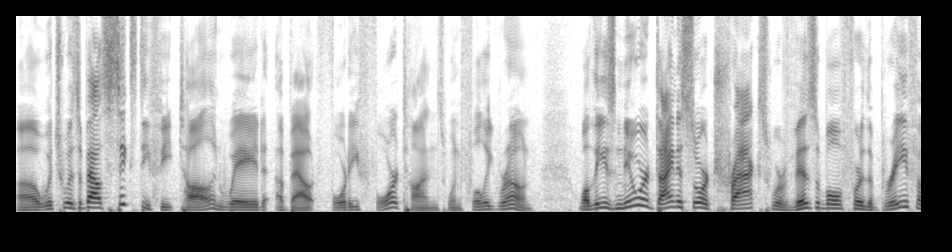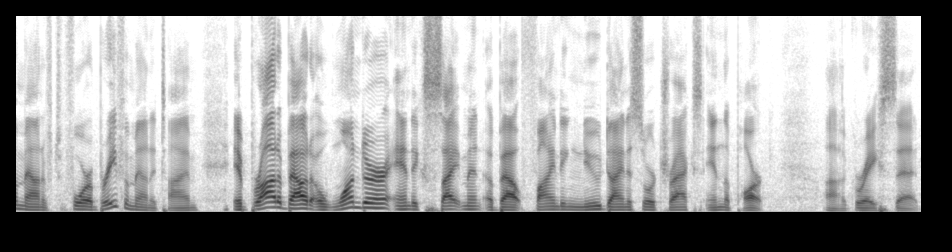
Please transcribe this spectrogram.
uh, which was about 60 feet tall and weighed about 44 tons when fully grown. While these newer dinosaur tracks were visible for the brief amount of for a brief amount of time, it brought about a wonder and excitement about finding new dinosaur tracks in the park. Uh, Grace said.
